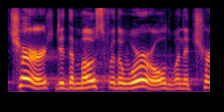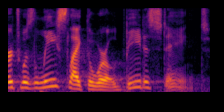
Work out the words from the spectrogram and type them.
church did the most for the world when the church was least like the world. Be distinct.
